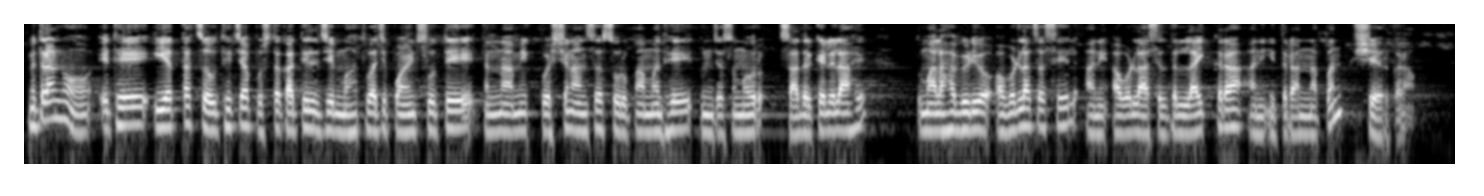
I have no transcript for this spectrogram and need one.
मित्रांनो येथे इयत्ता चौथीच्या पुस्तकातील जे महत्त्वाचे पॉईंट्स होते त्यांना आम्ही क्वेश्चन आन्सर स्वरूपामध्ये तुमच्यासमोर सादर केलेला आहे. तुम्हाला हा व्हिडिओ आवडलाच असेल आणि आवडला असेल तर लाईक करा आणि इतरांना पण शेअर करा.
